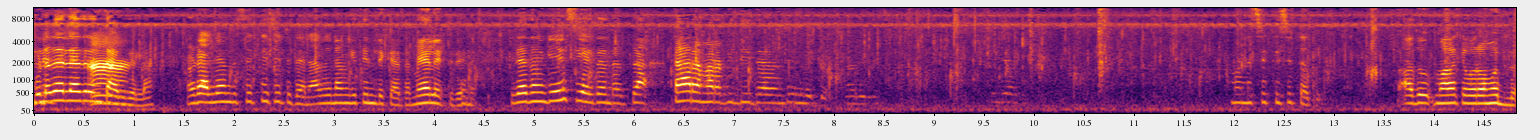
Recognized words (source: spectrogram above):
ಬುಡದಲ್ಲಿ ಆದ್ರೆ ಅಂತ ಆಗುದಿಲ್ಲ ನೋಡಿ ಅಲ್ಲಿ ಒಂದು ಸಿಕ್ಕಿ ಸಿಟ್ಟಿದ್ದೇನೆ ಅದು ನಮಗೆ ತಿನ್ಲಿಕ್ಕೆ ಆಯ್ತು ಮೇಲೆ ಇಟ್ಟಿದ್ದೇನೆ ಇದು ನಮಗೆ ಎಸಿ ಆಯ್ತು ಅಂತ ತಾರ ಮರ ಬಿದ್ದಿದ್ದ ತಿನ್ಲಿಕ್ಕೆ. ಮೊನ್ನೆ ಸಿಕ್ಕಿ ಸಿಟ್ಟದ್ದು. ಅದು ಮೊಳಕೆ ಬರುವ ಮೊದಲು.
